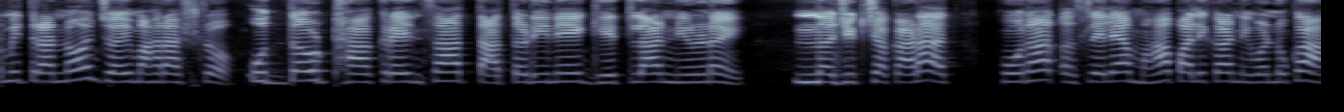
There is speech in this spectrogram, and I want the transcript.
मित्रांनो जय महाराष्ट्र. उद्धव ठाकरेंचा तातडीने घेतला निर्णय. नजीकच्या काळात होणार असलेल्या महापालिका निवडणुका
